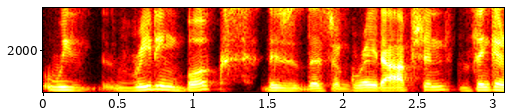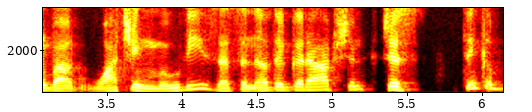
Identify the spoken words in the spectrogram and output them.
we reading books. There's there's a great option. Thinking about watching movies. That's another good option. Just think of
